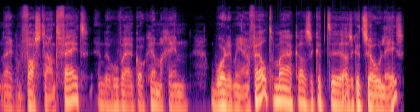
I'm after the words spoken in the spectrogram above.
een vaststaand feit. En daar hoeven eigenlijk ook helemaal geen woorden meer aan vuil te maken als ik het, eh, als ik het zo lees.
